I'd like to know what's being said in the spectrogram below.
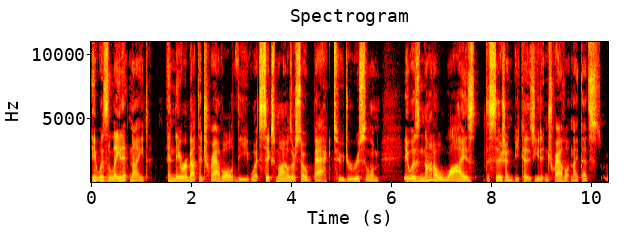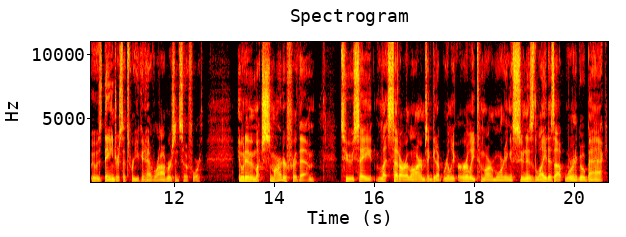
It was late at night, and they were about to travel the what six miles or so back to Jerusalem. It was not a wise decision because you didn't travel at night. That's it was dangerous. That's where you could have robbers and so forth. It would have been much smarter for them to say, let's set our alarms and get up really early tomorrow morning. As soon as light is up, we're going to go back.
